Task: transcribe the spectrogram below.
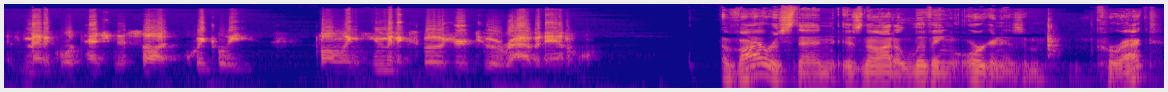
if medical attention is sought quickly following human exposure to a rabid animal. A virus, then, is not a living organism, correct?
